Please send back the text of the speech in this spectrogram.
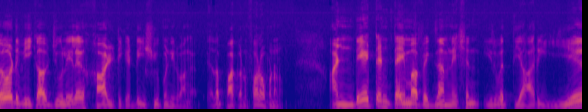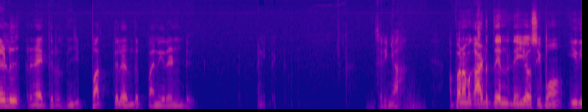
third week of ஜூலையில் ஹால் டிக்கெட்டு இஷ்யூ பண்ணிடுவாங்க. அதை பார்க்கணும்? ஃபாலோ பண்ணணும். And date and time of examination இருபத்தி ஆறு ஏழு ரெண்டாயிரத்தி இருபத்தஞ்சி பத்துலேருந்து பன்னிரெண்டு. சரிங்களா? அப்போ நமக்கு அடுத்து என்ன யோசிப்போம். இது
